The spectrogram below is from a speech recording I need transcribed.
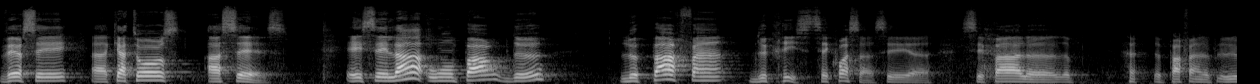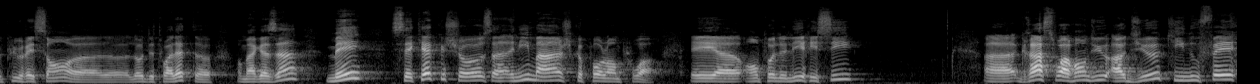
versets 14 euh, à 16. Et c'est là où on parle de le parfum de Christ. C'est quoi ça? C'est, euh, c'est pas le, le, parfum le plus, récent, l'eau de toilette au magasin, mais c'est quelque chose, une image que Paul emploie et euh, on peut le lire ici. Euh, grâce soit rendue à Dieu qui nous fait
